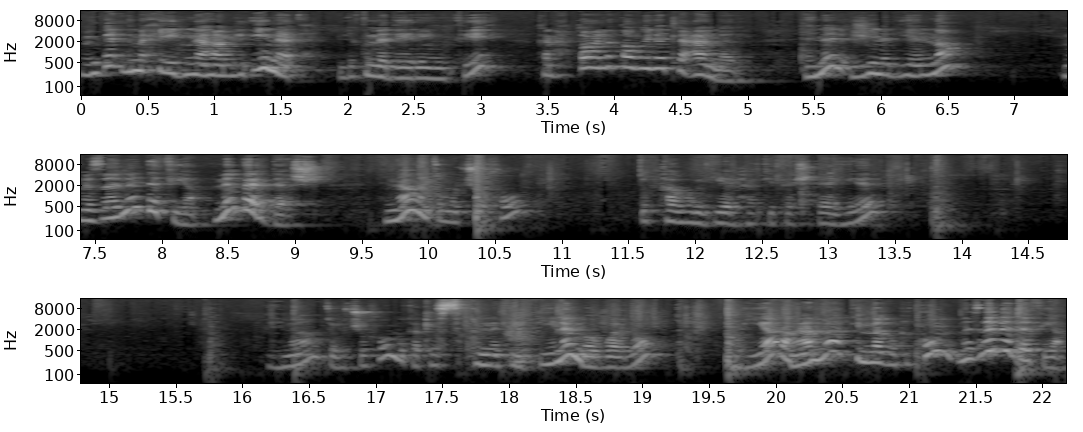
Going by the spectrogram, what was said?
من بعد ما حيدناها من الاناء اللي كنا دايرين فيه كنحطوها على طاوله العمل هنا العجينه ديالنا مازال دافيه ما بارداش هنا هانتوما تشوفوا القوام ديالها كيفاش داير هنا نتوما تشوفوا ما كتلصق لنا في يدينا ما والو هي راه ما كما قلت لكم مازال دافيه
